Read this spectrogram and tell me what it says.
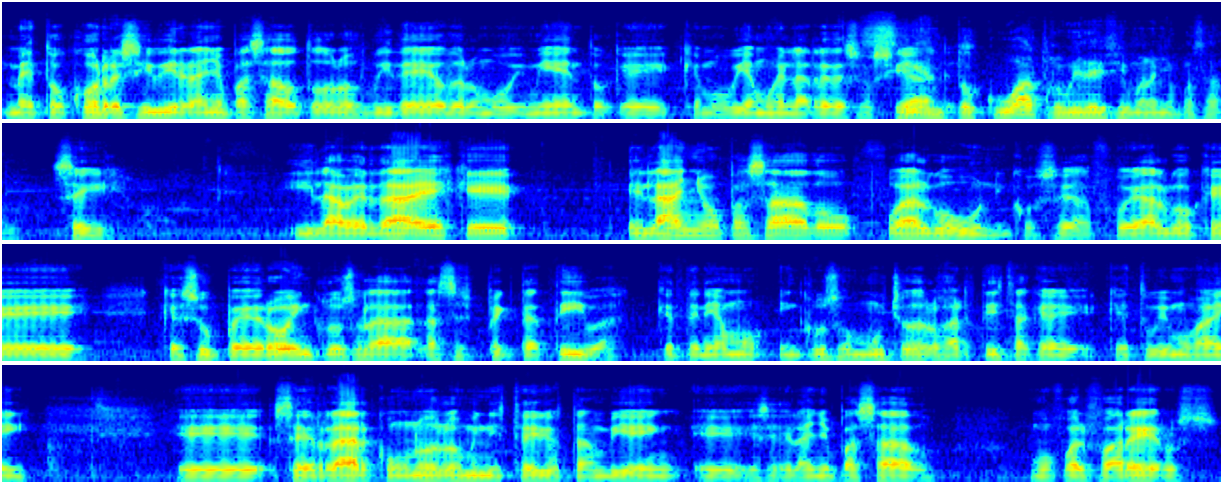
me tocó recibir el año pasado todos los videos de los movimientos que, que movíamos en las redes sociales. 104 videos hicimos el año pasado. Sí. Y la verdad es que el año pasado fue algo único, o sea, fue algo que, que superó incluso la- las expectativas que teníamos, incluso muchos de los artistas que, que estuvimos ahí. Eh, cerrar con uno de los ministerios también eh, el año pasado, como fue Alfareros,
